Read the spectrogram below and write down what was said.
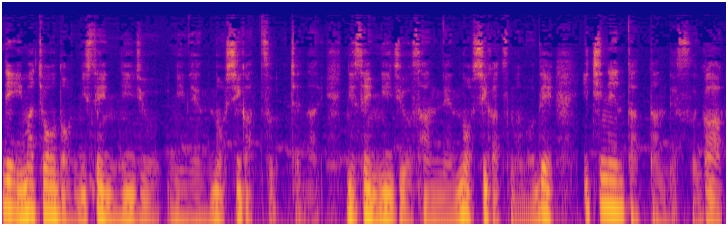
で、今ちょうど2022年の4月じゃない、2023年の4月なので、1年経ったんですが、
